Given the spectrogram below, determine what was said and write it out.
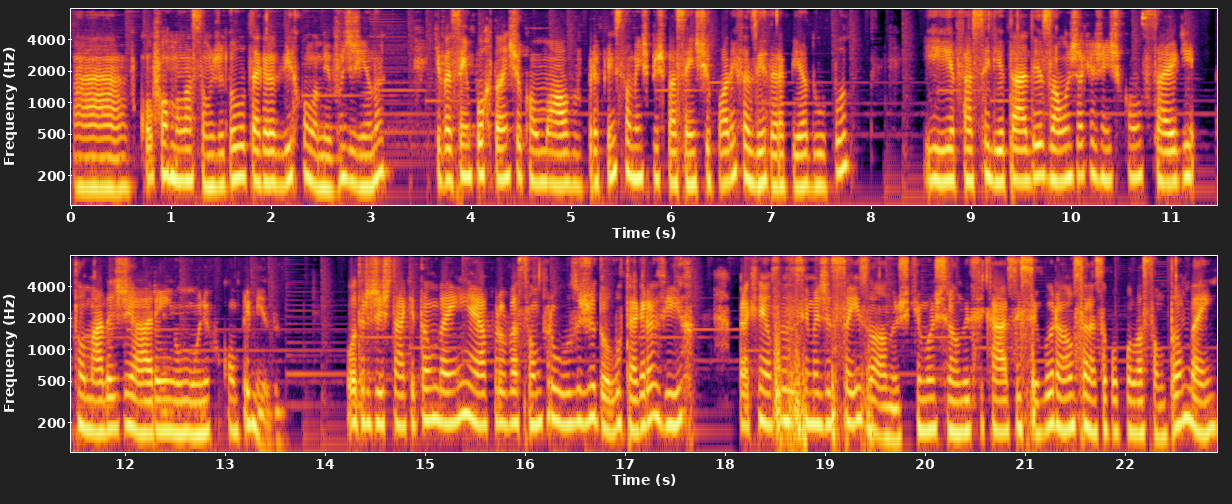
a coformulação de dolutegravir com lamivudina, que vai ser importante como alvo principalmente para os pacientes que podem fazer terapia dupla e facilita a adesão, já que a gente consegue tomadas diárias em um único comprimido. Outro destaque também é a aprovação para o uso de dolutegravir para crianças acima de 6 anos, que mostrando eficácia e segurança nessa população também,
